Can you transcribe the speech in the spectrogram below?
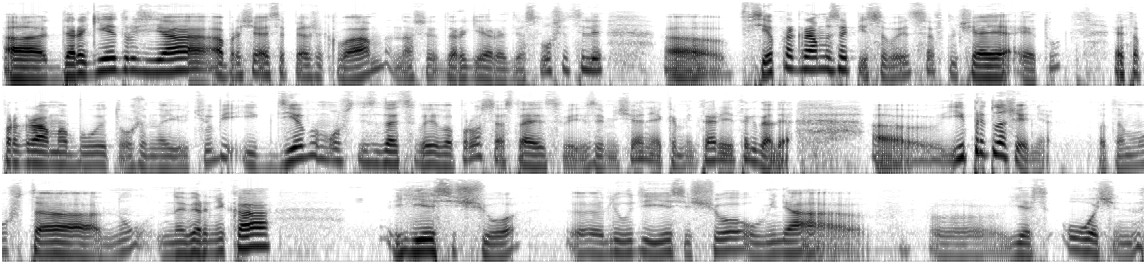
А, дорогие друзья, обращаюсь опять же к вам, наши дорогие радиослушатели. А, все программы записываются, включая эту. Эта программа будет тоже на YouTube, и где вы можете задать свои вопросы, оставить свои замечания, комментарии и так далее. А, и предложения, потому что, ну, наверняка есть еще э, люди, есть еще у меня есть очень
